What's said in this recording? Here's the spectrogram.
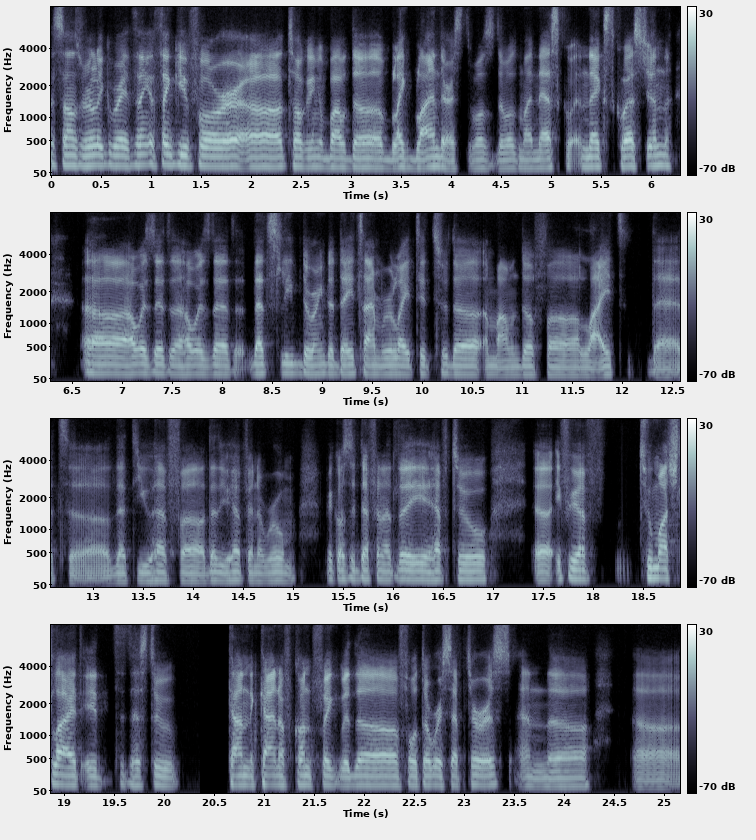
That sounds really great. Thank, thank you for uh, talking about the black blinders. That was that was my next next question. Uh, how is it? How is that that sleep during the daytime related to the amount of uh, light that uh, that you have uh, that you have in a room? Because it definitely have to. Uh, if you have too much light, it, has to kind kind of conflict with the photoreceptors and uh, uh,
